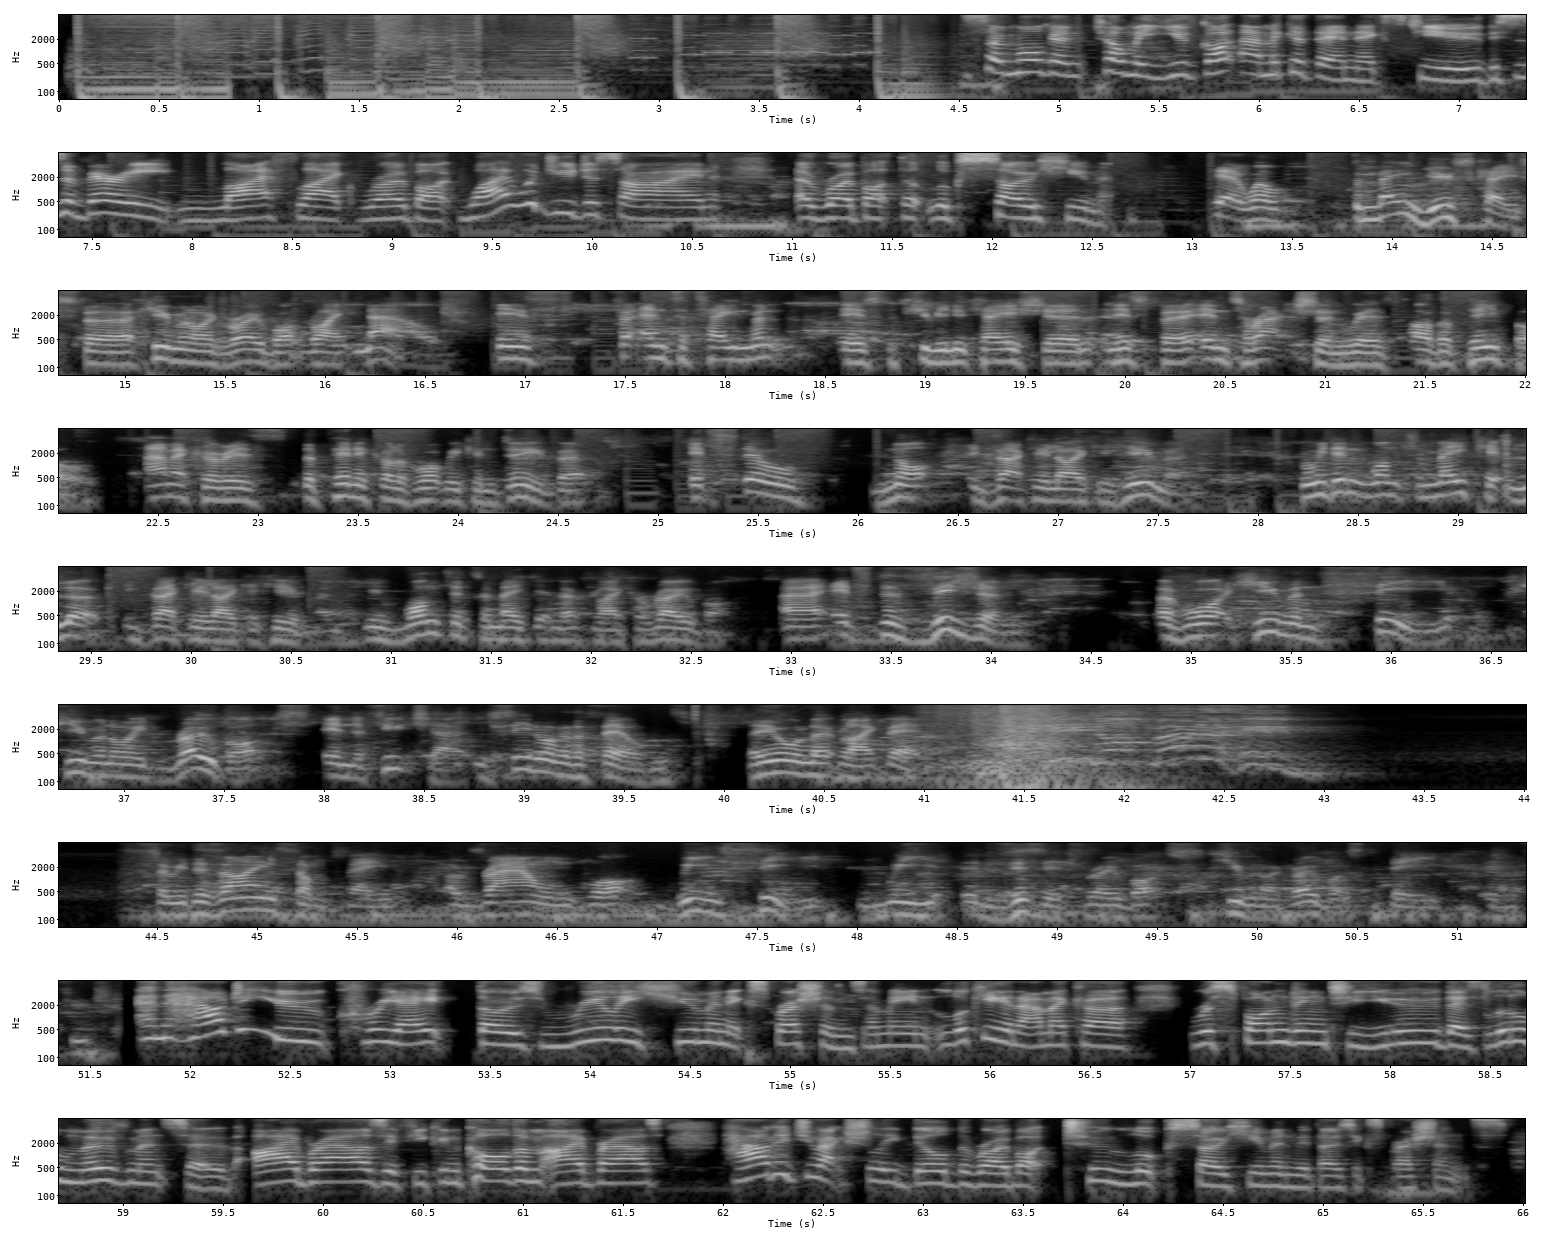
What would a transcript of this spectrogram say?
So, Morgan, tell me, you've got Ameca there next to you. This is a very lifelike robot. Why would you design a robot that looks so human? Yeah, well, the main use case for humanoid robot right now is for entertainment, is for communication, and is for interaction with other people. Ameca is the pinnacle of what we can do, but it's still not exactly like a human. We didn't want to make it look exactly like a human. We wanted to make it look like a robot. Uh, it's the vision of what humans see humanoid robots in the future. You've seen all of the films, they all look like this. So we design something around what we see, we envisage robots, humanoid robots to be in the future. And how do you create those really human expressions? I mean, looking at Ameca responding to you, there's little movements of eyebrows, if you can call them eyebrows. How did you actually build the robot to look so human with those expressions?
